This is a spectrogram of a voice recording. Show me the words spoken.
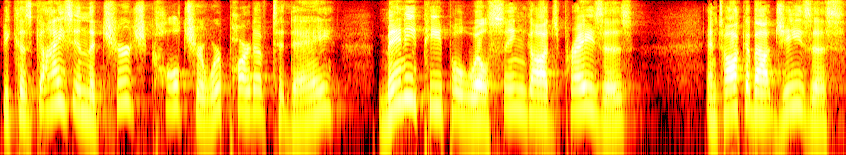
Because, guys, in the church culture we're part of today, many people will sing God's praises and talk about Jesus,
